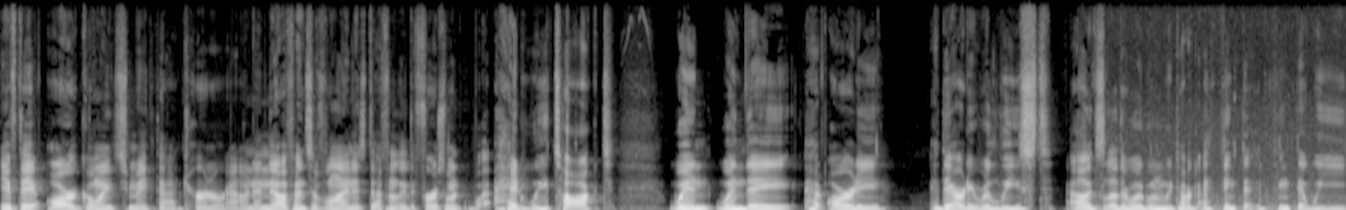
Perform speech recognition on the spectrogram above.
if they are going to make that turnaround. And the offensive line is definitely the first one. Had we talked when when they had already had they already released Alex Leatherwood when we talked? I think that I think that we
